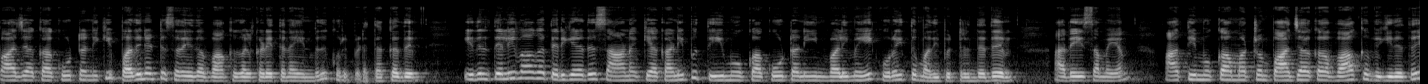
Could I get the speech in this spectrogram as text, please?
பாஜக கூட்டணிக்கு பதினெட்டு சதவீத வாக்குகள் கிடைத்தன என்பது குறிப்பிடத்தக்கது. இதில் தெளிவாக தெரிகிறது சாணக்கியா கணிப்பு திமுக கூட்டணியின் வலிமையை குறைத்து மதிப்பிட்டிருந்தது. அதே சமயம் அதிமுக மற்றும் பாஜக வாக்கு விகிதத்தை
